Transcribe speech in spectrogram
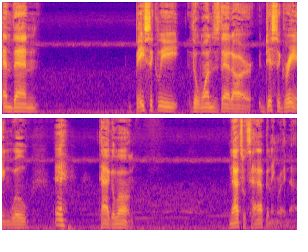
and then basically the ones that are disagreeing will, eh, tag along. And that's what's happening right now.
